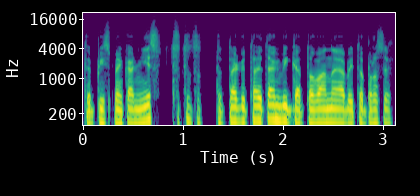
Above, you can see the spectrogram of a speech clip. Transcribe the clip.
tie písmenka nie sú, to, to, to, to, to je tak vykatované, aby to proste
